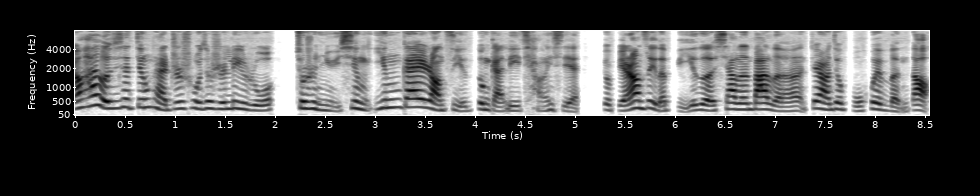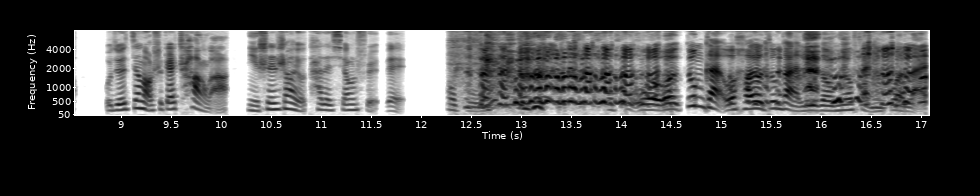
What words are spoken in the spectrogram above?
然后还有一些精彩之处，就是例如，就是女性应该让自己的钝感力强一些，就别让自己的鼻子瞎闻八闻，这样就不会闻到。我觉得金老师该唱了啊！你身上有他的香水味，我不，我不我我钝感，我好有钝感力的，我没有反应过来。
